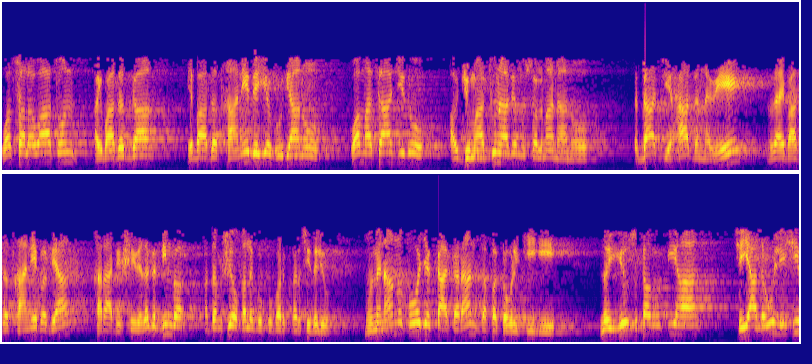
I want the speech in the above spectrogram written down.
وصلوات عبادتگاه عبادت خانه د يهوديانو ومساجد او جمعتون د مسلمانانو دا جهاد نه وي نو د عبادت خانه به بیا خراب شي دغه دین به ختم شي او خلک کو پر کرسي دلیو مؤمنانو په وجه کاکران د پکول کیږي نو یذکر فیها چې یاد ولې شي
